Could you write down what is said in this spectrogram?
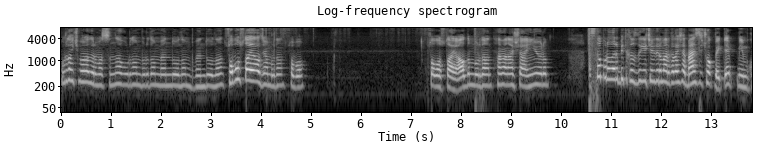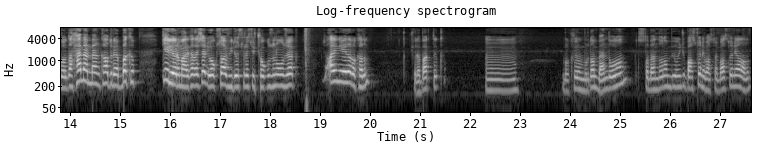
Buradan kim alabilirim aslında? Buradan buradan bende olan bu bende olan. Sobosta'yı alacağım buradan. Sobo. Sobosta'yı aldım buradan. Hemen aşağı iniyorum. Aslında buraları bir tık hızlı geçebilirim arkadaşlar. Ben sizi çok bekletmeyeyim bu konuda. Hemen ben kadroya bakıp geliyorum arkadaşlar. Yoksa video süresi çok uzun olacak. Aynı da bakalım. Şöyle baktık. Hmm. Bakıyorum buradan bende olan Usta bende olan bir oyuncu Bastoni Bastoni. Bastoni'yi alalım.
